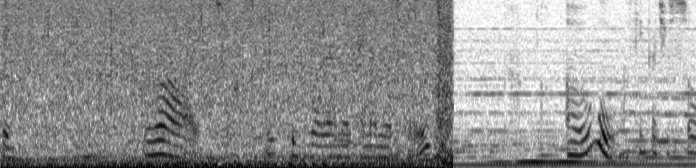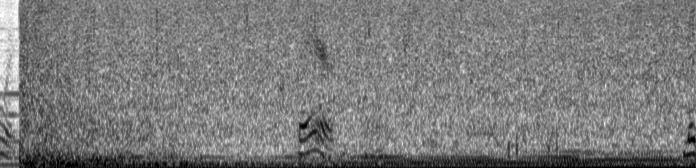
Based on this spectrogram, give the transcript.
Okay. Right. This is where I make an mistake. Oh, I think I just saw it. There. The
